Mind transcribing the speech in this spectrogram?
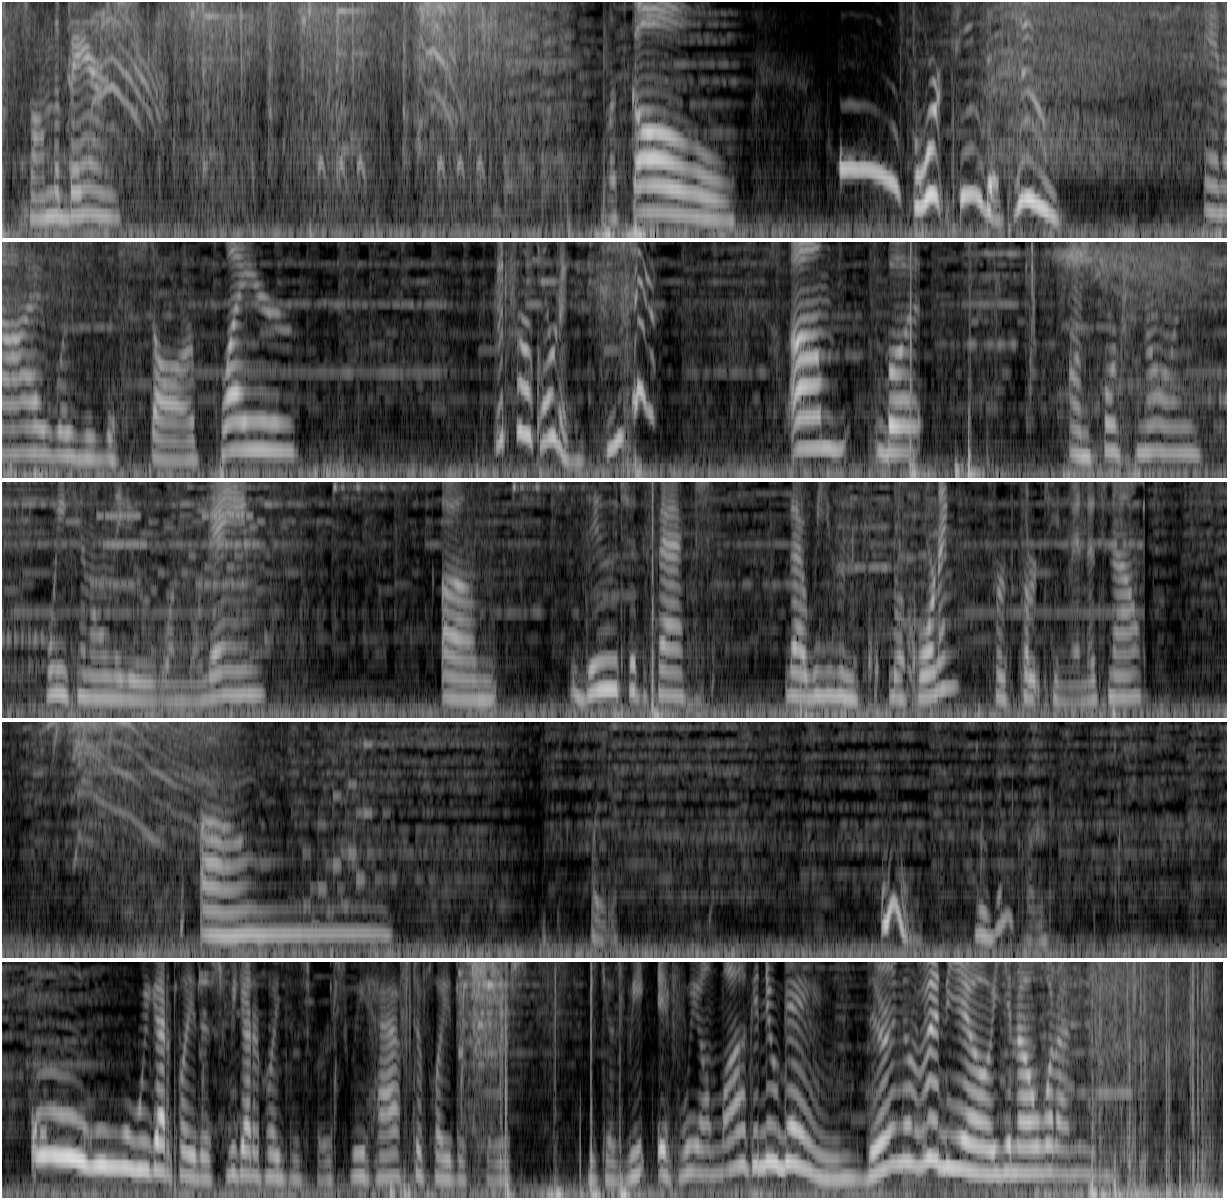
Spawn the bears. Let's go. Ooh, 14 to 2. And I was the star player. Good for recording. um, but unfortunately, we can only do one more game. Um, due to the fact that we've been recording for 13 minutes now. Um, later. Ooh, moving card. Ooh, we gotta play this. We gotta play this first. We have to play this first. Because we if we unlock a new game during a video, you know what I mean.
